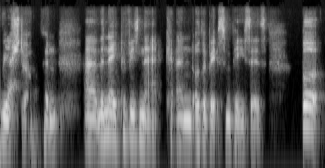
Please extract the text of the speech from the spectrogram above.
ruched yeah. up and uh, the nape of his neck and other bits and pieces. But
